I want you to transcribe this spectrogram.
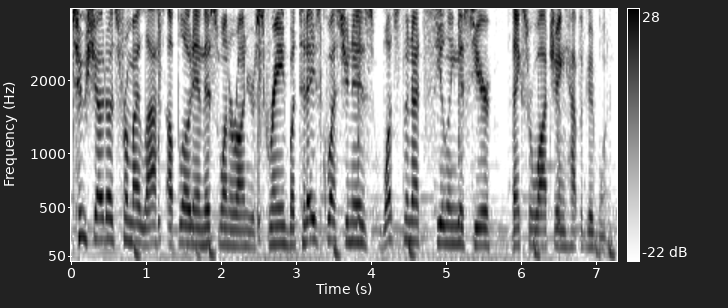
Two shoutouts from my last upload and this one are on your screen, but today's question is, what's the Nets ceiling this year? Thanks for watching, have a good one.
